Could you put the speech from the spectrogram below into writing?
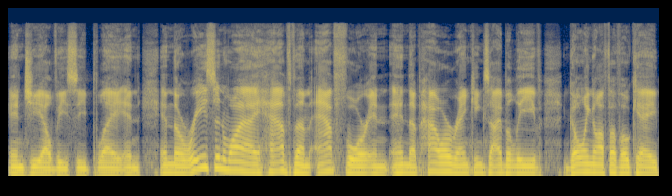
in GLVC play, and and the reason why I have them at four in in the power rankings, I believe, going off of okay,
